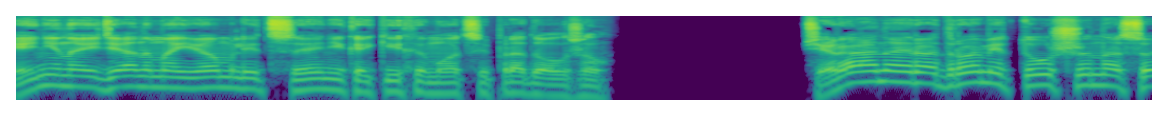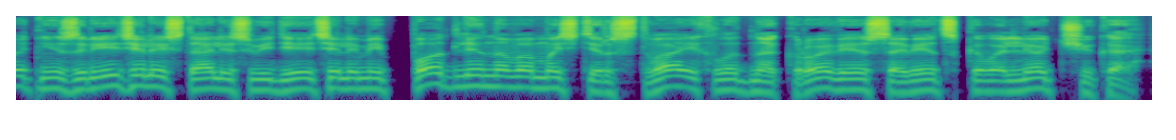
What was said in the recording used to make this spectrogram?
и, не найдя на моем лице никаких эмоций, продолжил. Вчера на аэродроме Тушина сотни зрителей стали свидетелями подлинного мастерства и хладнокровия советского летчика.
